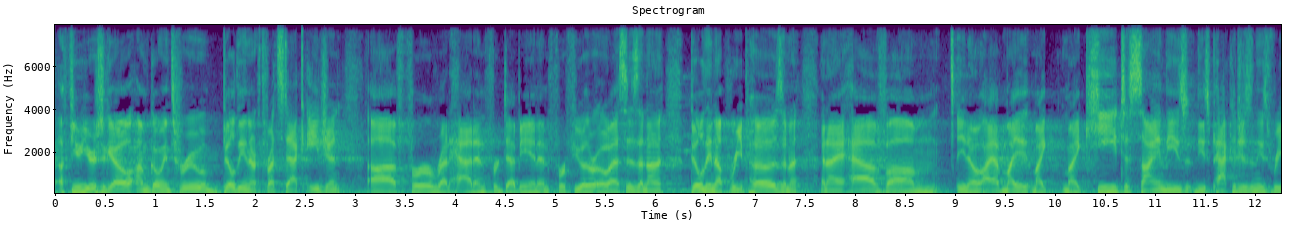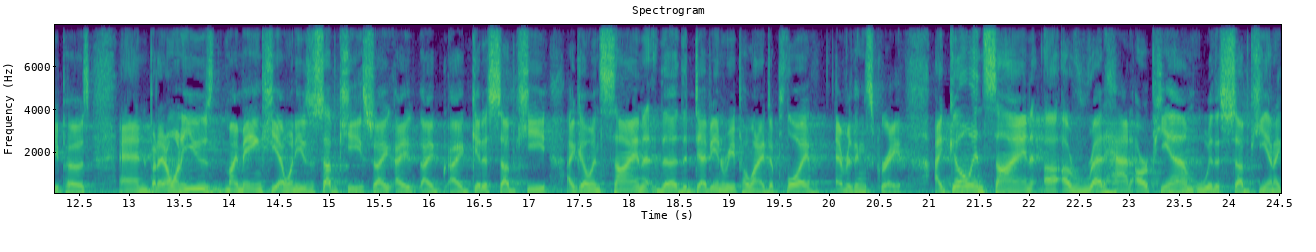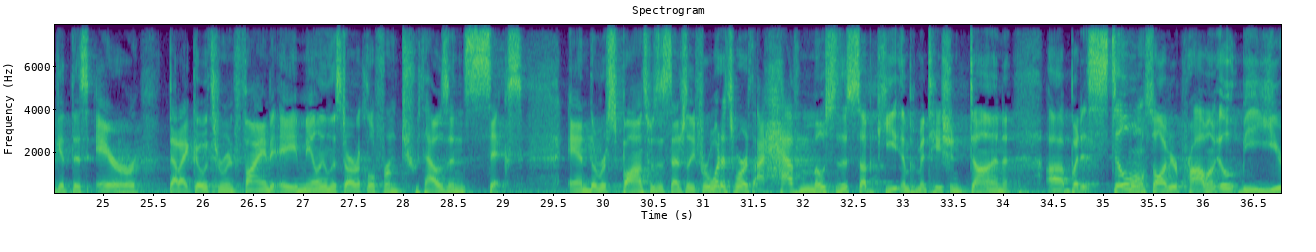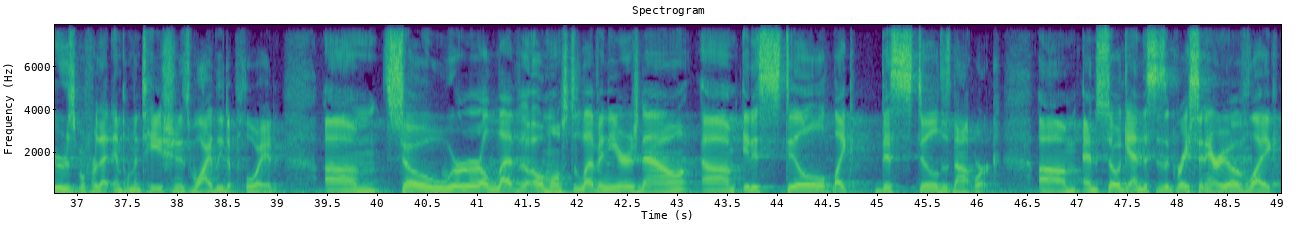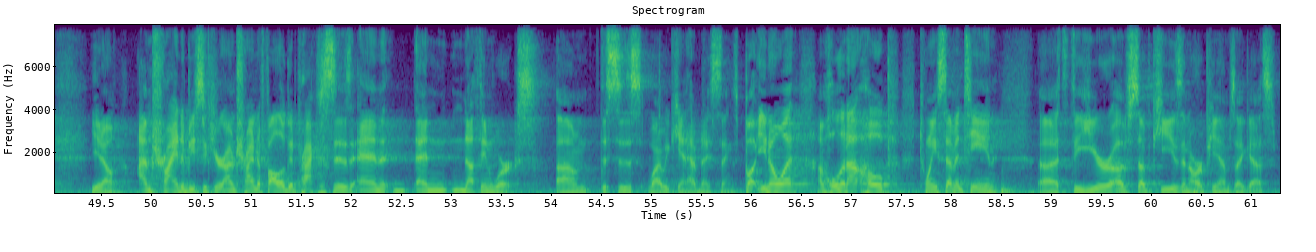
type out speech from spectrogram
a few years ago, I'm going through building our threat stack agent uh, for Red Hat and for Debian and for a few other OSs, and I'm building up repos, and, and I have um, you know I have my, my my key to sign these these packages in these repos, and but I don't want to use my main key. I want to use a sub key. So I, I, I get a sub key. I go and sign the the Debian repo when I deploy. Everything's great. I go and sign a, a Red Hat RPM with a sub key, and I get this error that I go through and find a mailing list article from 2006. And the response was essentially, for what it's worth, I have most of the subkey implementation done, uh, but it still won't solve your problem. It'll be years before that implementation is widely deployed. Um, so we're 11, almost 11 years now. Um, it is still like this still does not work. Um, and so again, this is a great scenario of like, you know, I'm trying to be secure, I'm trying to follow good practices, and and nothing works. Um, this is why we can't have nice things. But you know what? I'm holding out hope. 2017, uh, it's the year of subkeys and RPMs, I guess.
